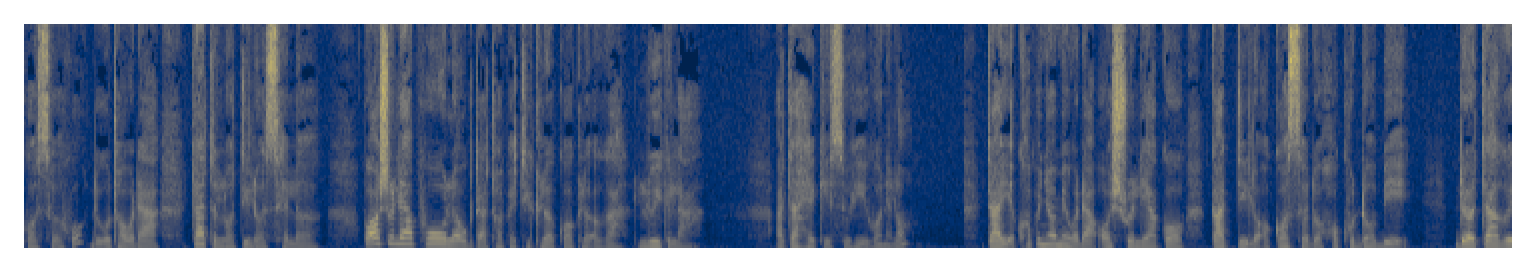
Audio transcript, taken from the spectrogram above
ကောဆဟိုဒူထောဝဒါတတလတီလဆဲလပေါ်ရှူလျာဖိုးလောက်တာထောဖက်တီကလကောကလအကလွိကလာအတဟဲကီဆူဟီကောနေလောတာရခေါပညောမေဝဒါဩစတြေးလျကောကတီလအကောဆဒဟခုဒိုဘီဒတာဂေ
